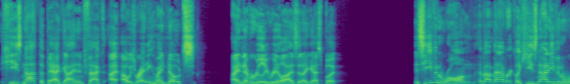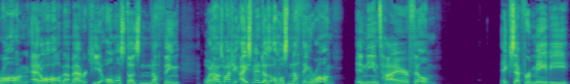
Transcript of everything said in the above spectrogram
He's not the bad guy. And in fact, I, I was writing in my notes. I never really realized it, I guess, but is he even wrong about Maverick? Like, he's not even wrong at all about Maverick. He almost does nothing. When I was watching, Iceman does almost nothing wrong in the entire film, except for maybe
